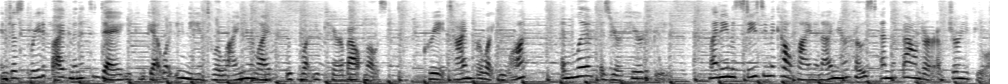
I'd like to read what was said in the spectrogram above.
In just three to five minutes a day, you can get what you need to align your life with what you care about most, create time for what you want, and live as you're here to be. My name is Stacy McAlpine, and I'm your host and the founder of Journey Fuel.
